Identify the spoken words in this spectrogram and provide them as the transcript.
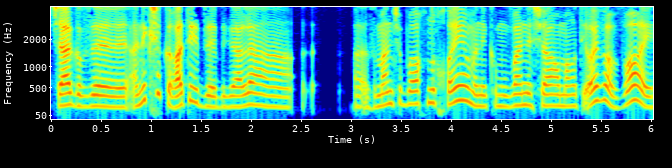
שאגב, זה, אני כשקראתי את זה בגלל ה... הזמן שבו אנחנו חיים, אני כמובן ישר אמרתי, אוי ואבוי,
